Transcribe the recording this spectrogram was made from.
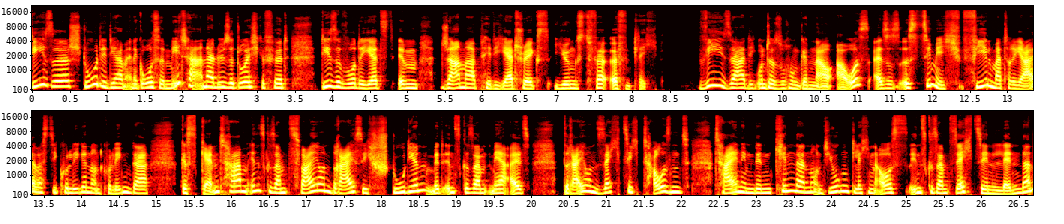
diese Studie, die haben eine große Meta-Analyse durchgeführt. Diese wurde jetzt im JAMA Pediatrics jüngst veröffentlicht. Wie sah die Untersuchung genau aus? Also es ist ziemlich viel Material, was die Kolleginnen und Kollegen da gescannt haben. Insgesamt 32 Studien mit insgesamt mehr als 63.000 teilnehmenden Kindern und Jugendlichen aus insgesamt 16 Ländern.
